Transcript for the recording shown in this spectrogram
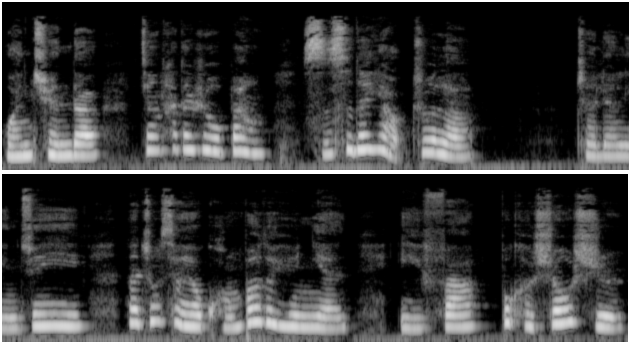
完全的将他的肉棒死死的咬住了。这令林俊逸那种想要狂暴的欲念一发不可收拾，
